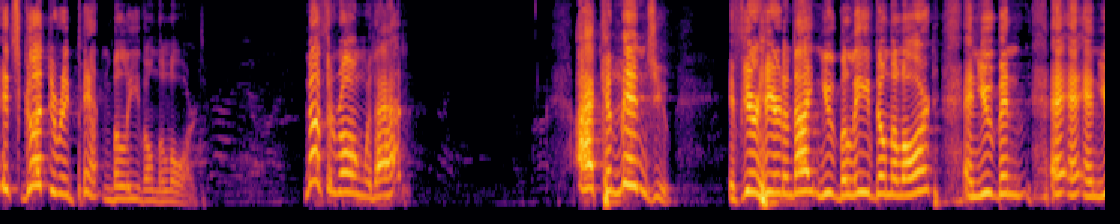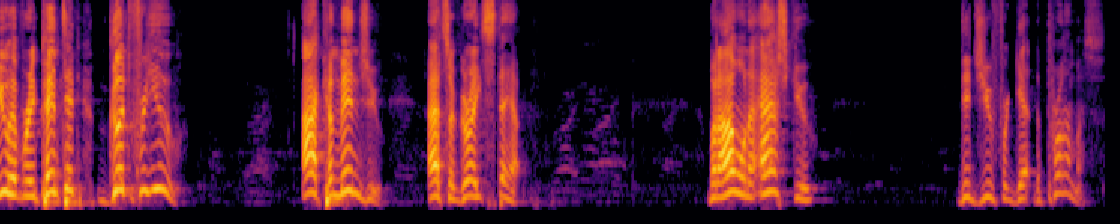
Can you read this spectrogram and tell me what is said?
It's good to repent and believe on the Lord. Nothing wrong with that." I commend you. If you're here tonight and you've believed on the Lord and you've been and you have repented, good for you. I commend you. That's a great step. But I want to ask you, did you forget the promise?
